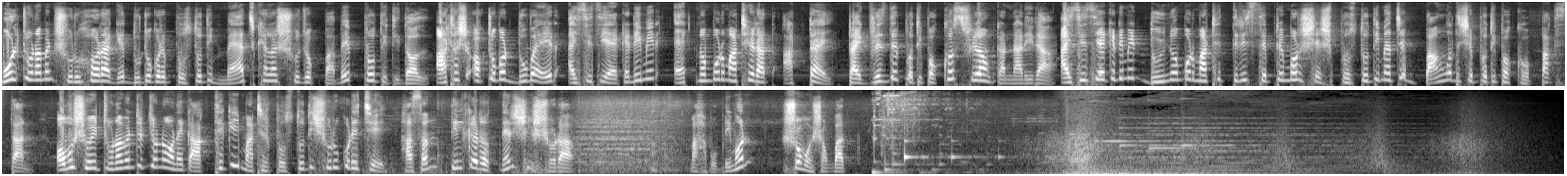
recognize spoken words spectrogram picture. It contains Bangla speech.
মূল টুর্নামেন্ট শুরু হওয়ার আগে দুটো করে প্রস্তুতি ম্যাচ খেলার সুযোগ পাবে প্রতিটি দল। আঠাশ অক্টোবর দুবাইয়ের আইসিসি একাডেমির এক নম্বর মাঠে রাত আটটায় টাইগ্রিসদের প্রতিপক্ষ শ্রীলঙ্কার নারীরা। আইসিসি একাডেমির দুই নম্বর মাঠে তিরিশ সেপ্টেম্বর শেষ প্রস্তুতি ম্যাচে বাংলাদেশের প্রতিপক্ষ পাকিস্তান। অবশ্যই টুর্নামেন্টের জন্য অনেক আগ থেকেই মাঠের প্রস্তুতি শুরু করেছে হাসান তিলকারত্নের শিষ্যরা। মাহবুব রিমন, সময় সংবাদ।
